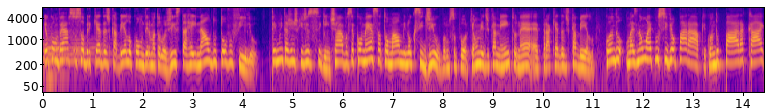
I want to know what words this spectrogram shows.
Eu converso sobre queda de cabelo com o dermatologista Reinaldo Tovo Filho. Tem muita gente que diz o seguinte: ah, você começa a tomar o minoxidil, vamos supor, que é um medicamento, né, é para queda de cabelo. Quando, mas não é possível parar, porque quando para, cai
